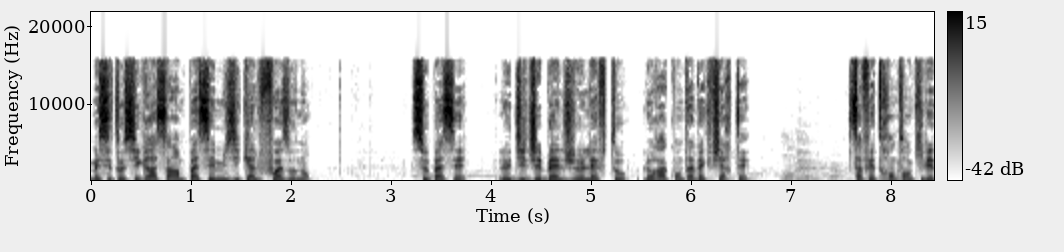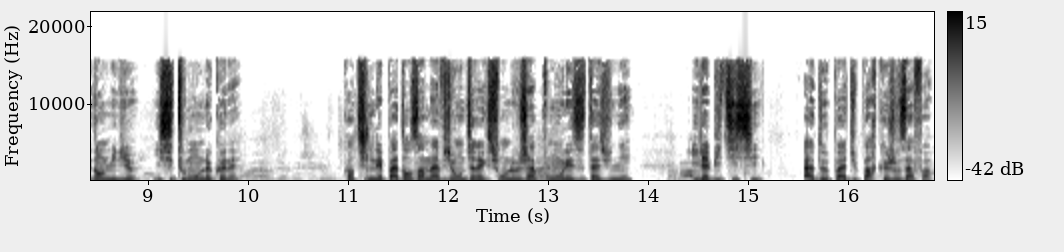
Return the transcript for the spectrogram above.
Mais c'est aussi grâce à un passé musical foisonnant. Ce passé, le DJ belge Lefto le raconte avec fierté. Ça fait 30 ans qu'il est dans le milieu, ici tout le monde le connaît. Quand il n'est pas dans un avion direction le Japon ou les États-Unis, il habite ici, à deux pas du parc Josaphat.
